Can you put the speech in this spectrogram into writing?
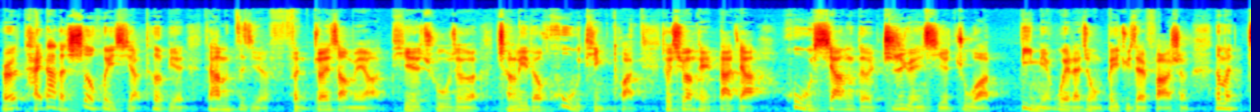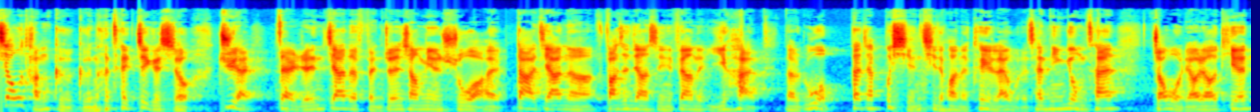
而台大的社会系啊，特别在他们自己的粉砖上面啊，贴出这个成立的护挺团，就希望可以大家。互相的支援协助啊，避免未来这种悲剧再发生。那么焦糖哥哥呢，在这个时候居然在人家的粉砖上面说啊，哎，大家呢发生这样的事情非常的遗憾。那如果大家不嫌弃的话呢，可以来我的餐厅用餐，找我聊聊天。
